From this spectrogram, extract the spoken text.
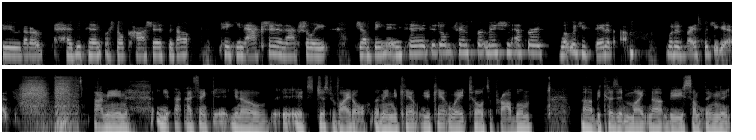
to that are hesitant or still cautious about taking action and actually jumping into digital transformation efforts, what would you say to them? What advice would you give? I mean, I think you know it's just vital. I mean, you can't you can't wait till it's a problem uh, because it might not be something that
